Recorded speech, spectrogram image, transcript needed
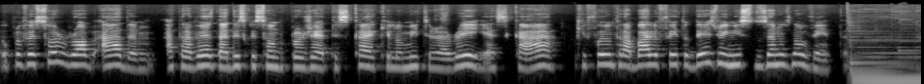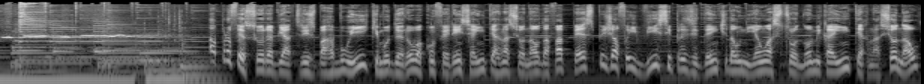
O professor Rob Adam, através da descrição do projeto Sky Kilometer Array, SKA, que foi um trabalho feito desde o início dos anos 90. A professora Beatriz Barbuí, que moderou a Conferência Internacional da FAPESP, já foi vice-presidente da União Astronômica Internacional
